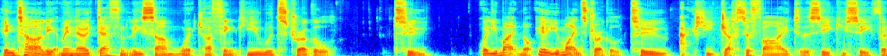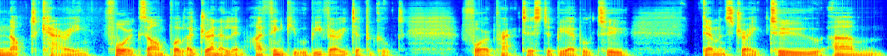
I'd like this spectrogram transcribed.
Entirely. I mean, there are definitely some which I think you would struggle to. Well, you might not. You might struggle to actually justify to the CQC for not carrying, for example, adrenaline. I think it would be very difficult for a practice to be able to demonstrate to um,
